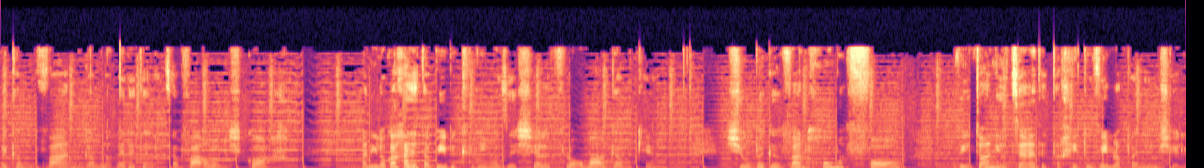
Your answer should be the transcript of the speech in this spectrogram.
וכמובן גם לרדת אל הצוואר, לא לשכוח. אני לוקחת את הביבי קרים הזה של פלורמר גם כן, שהוא בגוון חום אפור, ואיתו אני יוצרת את החיטובים לפנים שלי.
